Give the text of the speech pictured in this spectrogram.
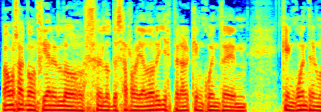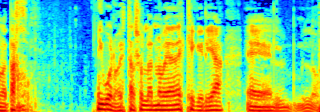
vamos a confiar en los, en los desarrolladores y esperar que encuentren, que encuentren un atajo. Y bueno, estas son las novedades que quería, eh, los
